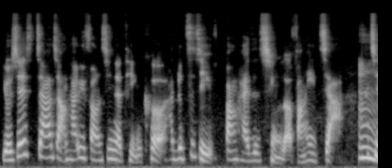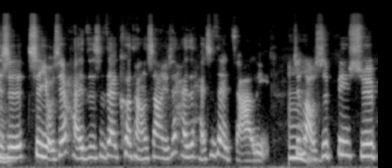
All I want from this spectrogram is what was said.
有些家长他预防性的停课，他就自己帮孩子请了防疫假。嗯，其实是有些孩子是在课堂上，有些孩子还是在家里，所以老师必须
